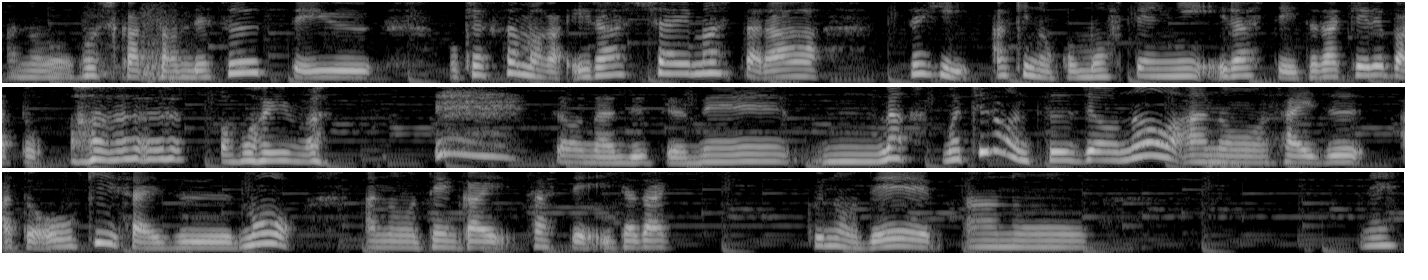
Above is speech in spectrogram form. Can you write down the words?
あの欲しかったんですっていうお客様がいらっしゃいましたら、ぜひ秋のコモフ展にいらしていただければと 思います。そうなんですよね。うん、まあもちろん通常のあのサイズ、あと大きいサイズもあの展開させていただくので、あのね、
